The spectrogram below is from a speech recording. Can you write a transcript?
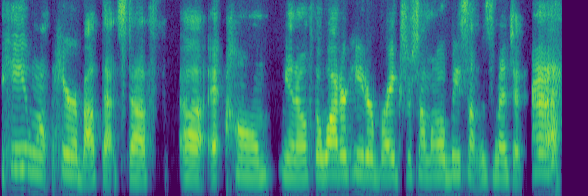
he won't hear about that stuff uh, at home. You know, if the water heater breaks or something, it'll be something to mention. Ah,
